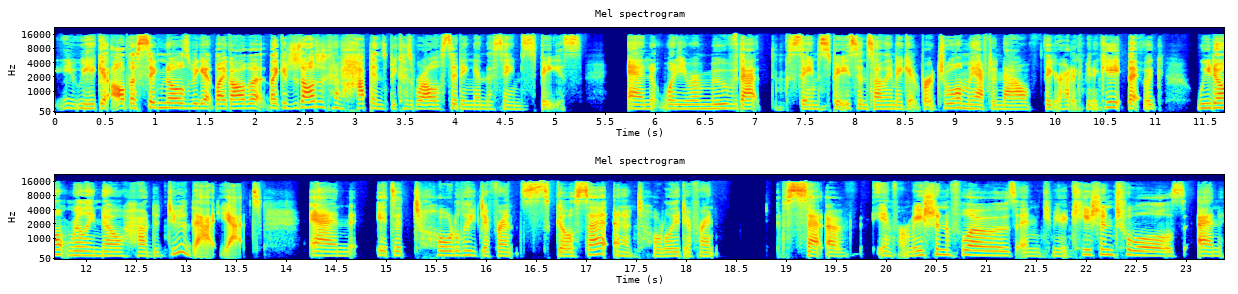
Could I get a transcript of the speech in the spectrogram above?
we get all the signals, we get like all the like it just all just kind of happens because we're all sitting in the same space. And when you remove that same space and suddenly make it virtual, and we have to now figure out how to communicate, that like we don't really know how to do that yet. And it's a totally different skill set and a totally different set of information flows and communication tools and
